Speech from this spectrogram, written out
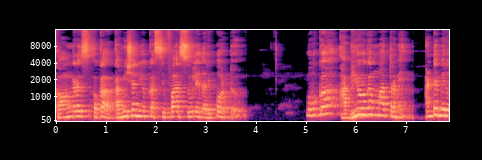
కాంగ్రెస్ ఒక కమిషన్ యొక్క సిఫార్సు లేదా రిపోర్టు ఒక అభియోగం మాత్రమే. అంటే మీరు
